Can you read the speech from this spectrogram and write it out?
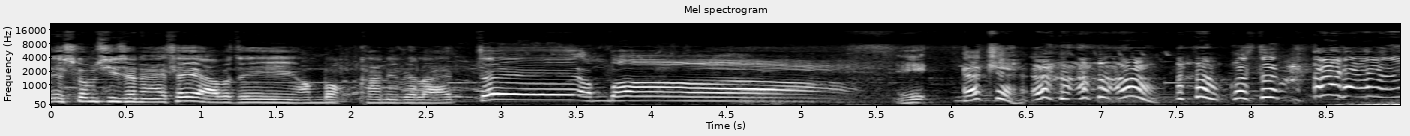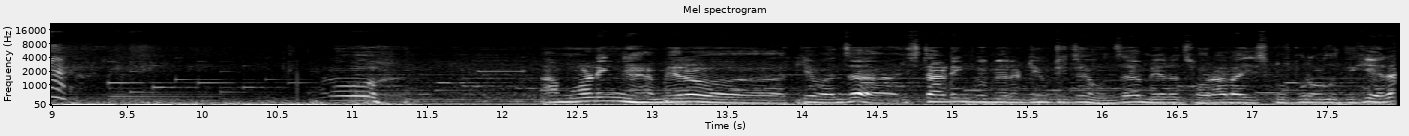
यसको पनि सिजन आएछ है अब चाहिँ अम्बक खाने बेला चाहिँ अम्बक ए अच्छा। कस्तो? मर्निङ मेरो के भन्छ स्टार्टिङको मेरो ड्युटी चाहिँ हुन्छ मेरो छोरालाई स्कुल पुऱ्याउनुदेखि होइन?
